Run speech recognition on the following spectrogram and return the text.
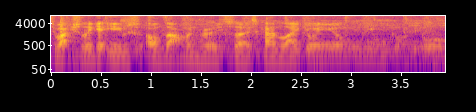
to actually get use of that 100. So it's kind of like going, oh, you gotta be a little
